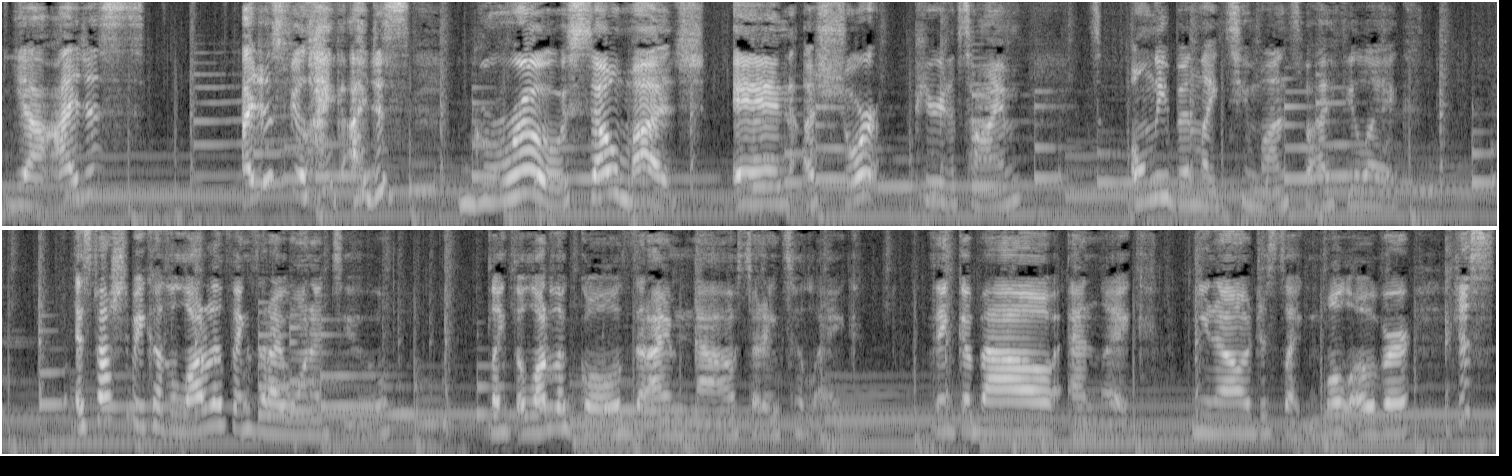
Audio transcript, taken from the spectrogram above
yeah i just i just feel like i just grew so much in a short period of time it's only been like two months but i feel like especially because a lot of the things that i want to do like a lot of the goals that i'm now starting to like think about and like you know, just like mull over. Just,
